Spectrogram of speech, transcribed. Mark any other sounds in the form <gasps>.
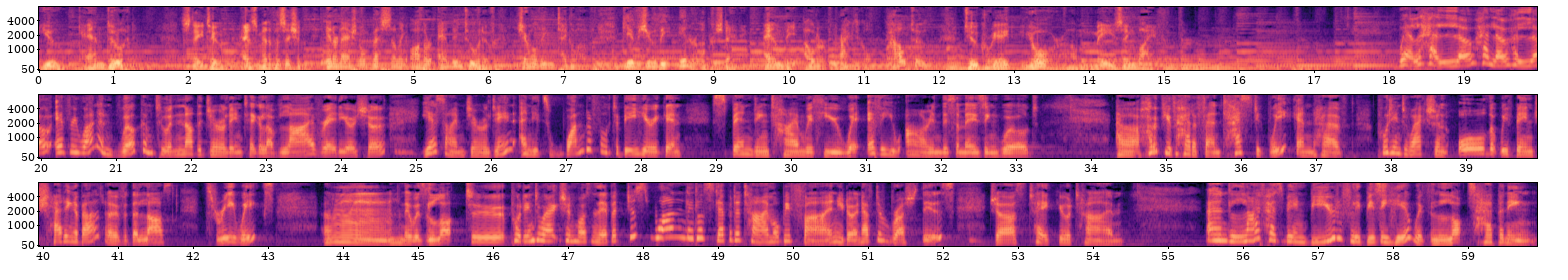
You can do it. Stay tuned as metaphysician, international best-selling author, and intuitive Geraldine Teggelove gives you the inner understanding and the outer practical how-to to create your amazing life. Well, hello, hello, hello, everyone, and welcome to another Geraldine Teggelove live radio show. Yes, I'm Geraldine, and it's wonderful to be here again spending time with you wherever you are in this amazing world. I uh, hope you've had a fantastic week and have put into action all that we've been chatting about over the last three weeks. Um, there was a lot to put into action, wasn't there? But just one little step at a time will be fine. You don't have to rush this. Just take your time. And life has been beautifully busy here with lots happening.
